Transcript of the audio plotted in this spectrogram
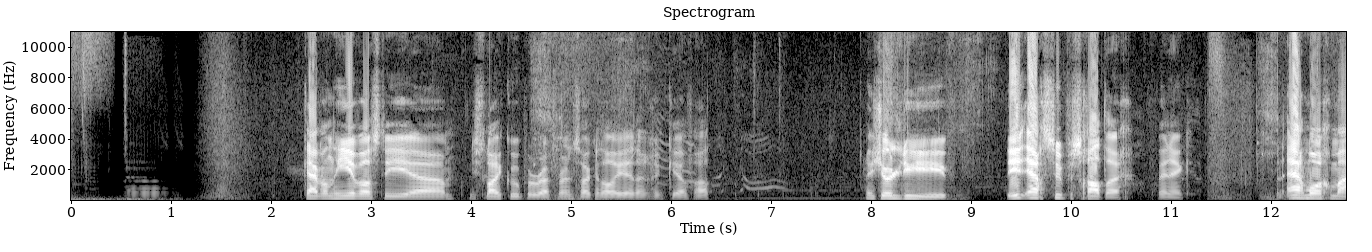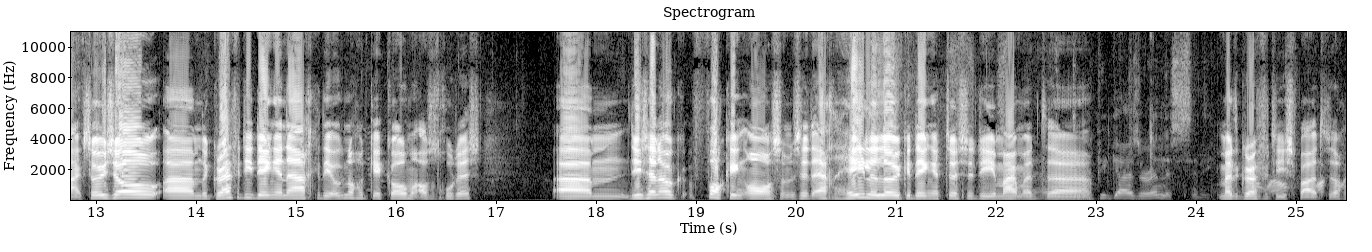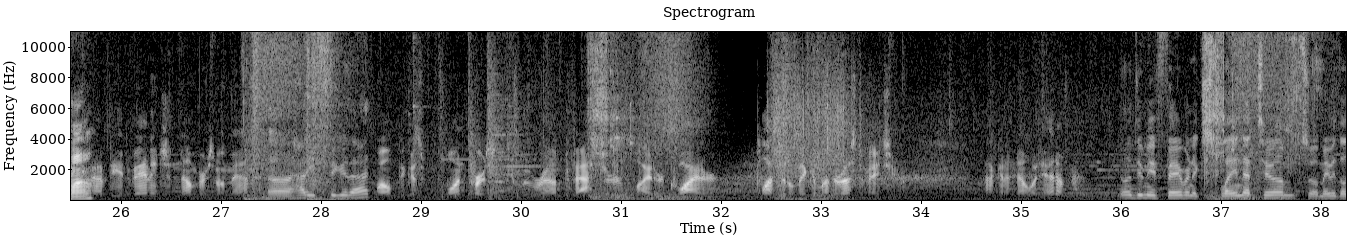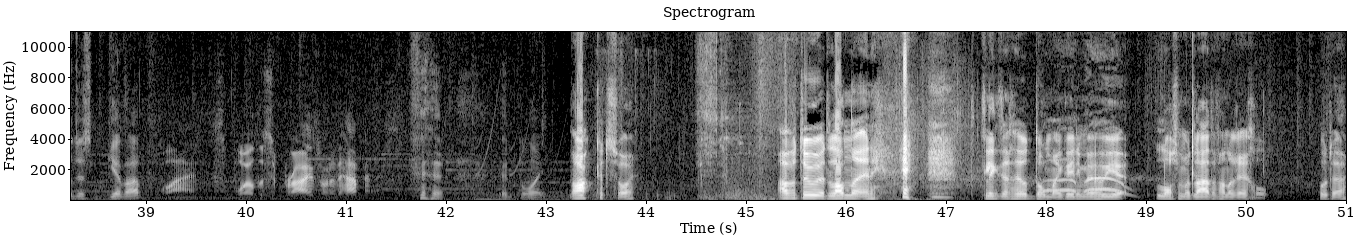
Kijk, want hier was die, uh, die Sly Cooper reference, waar ik het al eerder een keer over had. Is je lief. Die is echt super schattig, vind ik. En echt mooi gemaakt. Sowieso um, de gravity dingen eigenlijk die ook nog een keer komen als het goed is. Um, die zijn ook fucking awesome. Er zitten echt hele leuke dingen tussen die je maakt met, uh, met graffiti spuiten, zeg maar. Uh, how do you figure that? Well, because one person can move around faster, lighter, quieter. Plus, it'll make them underestimate you. Not gonna know what hit them. You wanna do me a favor and explain that to them, so maybe they'll just give up? Why? Spoil the surprise when it happens. Good point. Ah, kutzooi. Af en toe het landen en... Klinkt echt heel dom, ik weet niet meer hoe je los moet laten van de regel. Goed hè.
